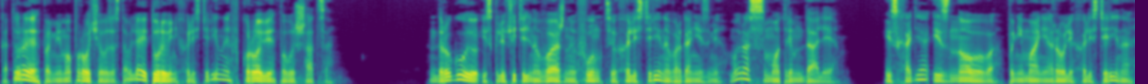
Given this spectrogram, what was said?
которая, помимо прочего, заставляет уровень холестерина в крови повышаться. Другую исключительно важную функцию холестерина в организме мы рассмотрим далее. Исходя из нового понимания роли холестерина,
